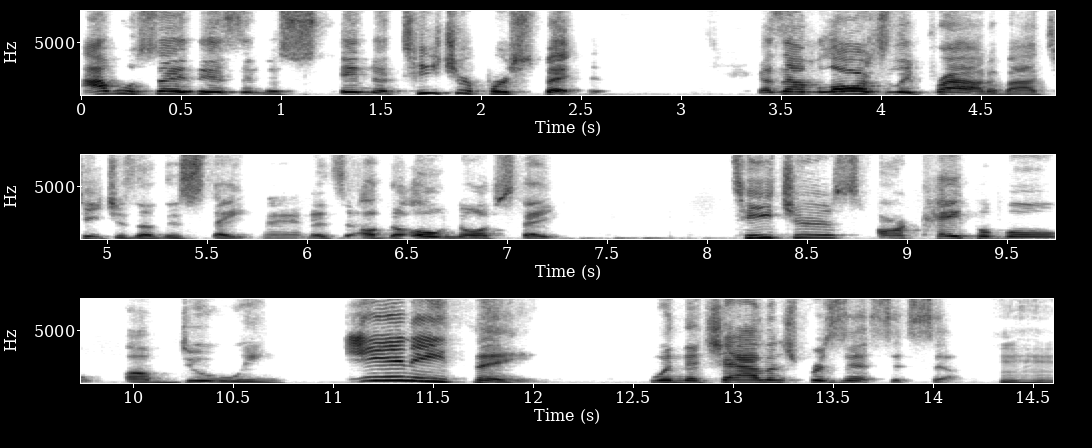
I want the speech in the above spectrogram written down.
I will say this in the in the teacher perspective, because I'm largely proud of our teachers of this state, man. It's of the old North State. teachers are capable of doing anything when the challenge presents itself. Mm-hmm.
